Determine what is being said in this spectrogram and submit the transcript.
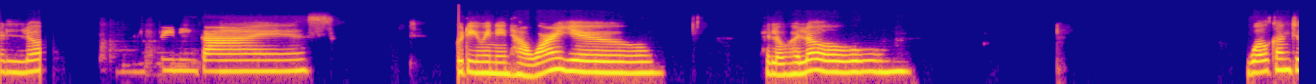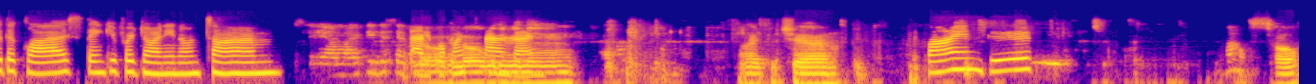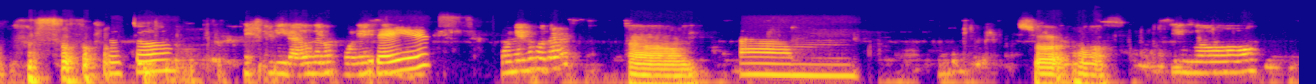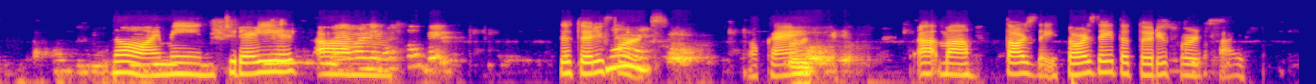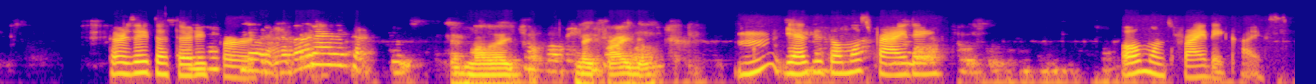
Hello. Good evening, guys. Good evening. How are you? Hello, hello. Welcome to the class. Thank you for joining on time. ¿Qué tal? Hello, hello, good están, guys? evening. Hi, teacher. Fine, good. So, so, So, so today is um, um so, no, I mean today is um the 31st. uh, Okay. Uh, ma, Thursday, Thursday the 31st, guys. Thursday the 31st. it's more like, like Friday. Mm, yes, it's almost Friday. Almost Friday, guys.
